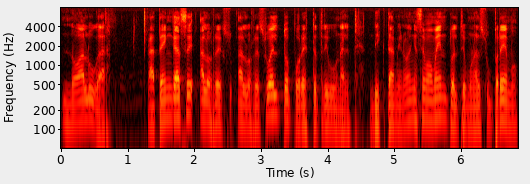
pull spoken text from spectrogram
no al lugar. Aténgase a lo, res- a lo resuelto por este tribunal. Dictaminó en ese momento el Tribunal Supremo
